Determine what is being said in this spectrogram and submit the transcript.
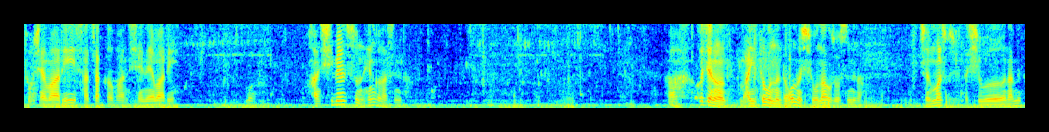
두세 마리, 사작급 한 세네 마리 뭐 한 10일수는 한것 같습니다. 아, 어제는 많이 더웠는데 오늘 시원하고 좋습니다. 정말 좋습니다. 시원합니다.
